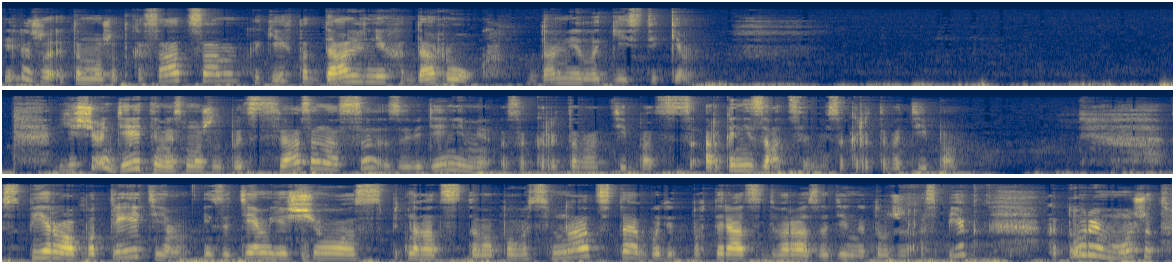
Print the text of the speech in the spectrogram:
или же это может касаться каких-то дальних дорог, дальней логистики. Еще деятельность может быть связана с заведениями закрытого типа, с организациями закрытого типа. С 1 по 3 и затем еще с 15 по 18 будет повторяться два раза один и тот же аспект, который может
